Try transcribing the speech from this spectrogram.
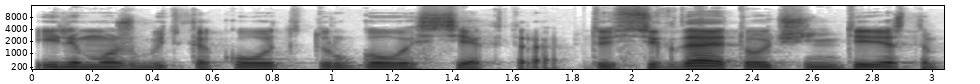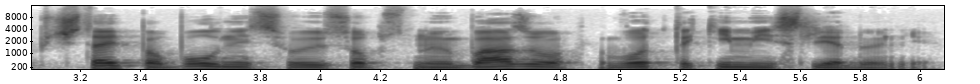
или, может быть, какого-то другого сектора. То есть всегда это очень интересно почитать, пополнить свою собственную базу вот такими исследованиями.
